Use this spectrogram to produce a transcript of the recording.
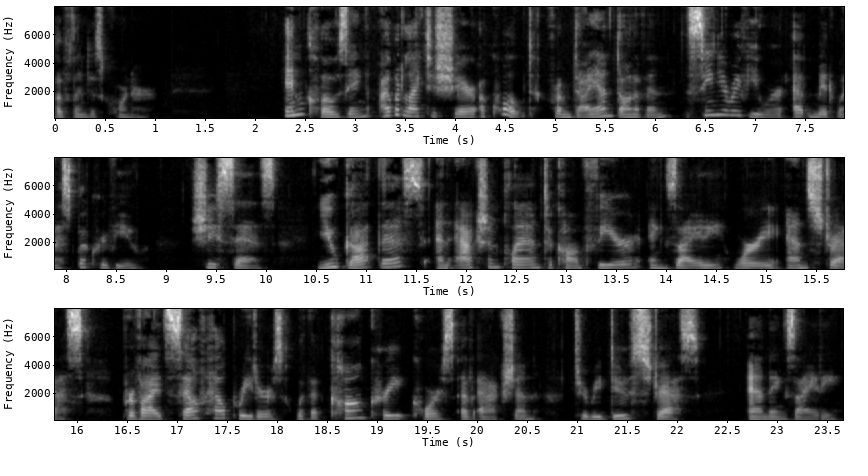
of Linda's Corner. In closing, I would like to share a quote from Diane Donovan, senior reviewer at Midwest Book Review. She says, You got this an action plan to calm fear, anxiety, worry, and stress provides self help readers with a concrete course of action to reduce stress and anxiety.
